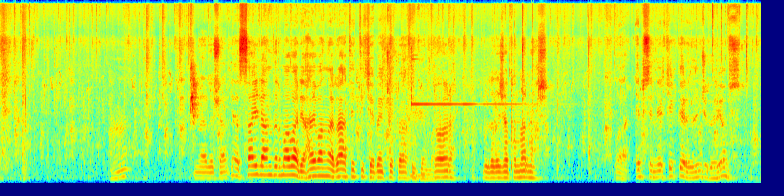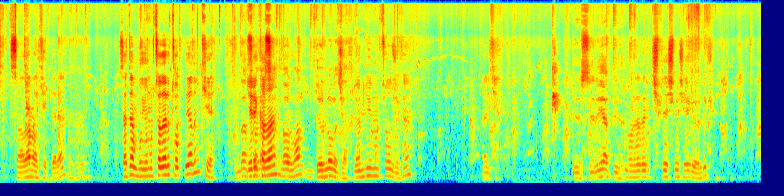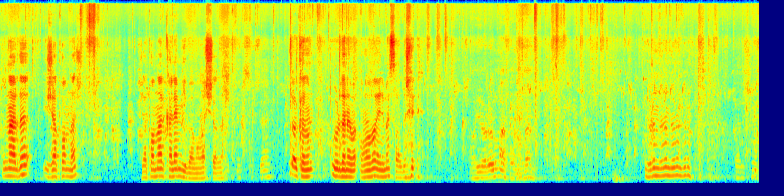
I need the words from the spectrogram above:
Bunlar da şu an. Ya sayılandırma var ya hayvanlar rahat ettikçe ben çok rahat ediyorum bak. Doğru. Burada da Japonlar mı var? Var. Hepsinin erkekleri öncü görüyor musun? Sağlam erkeklere. Zaten bu yumurtaları toplayalım ki Bundan Geri kalan- kalan normal döllü olacak. döllü yumurta olacak ha. Erkek. Gösteri yapıyor. Burada da bir çiftleşme şeyi gördük. Bunlar da Japonlar. Japonlar kalem gibi ama maşallah. Hepsi güzel. Bakalım burada ne var? Ona da elime saldırıyor. O yorulmadı ama lan. durun durun durun durun. Karışmaz.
